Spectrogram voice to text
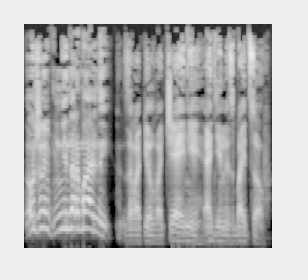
Он же ненормальный!» — завопил в отчаянии один из бойцов.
